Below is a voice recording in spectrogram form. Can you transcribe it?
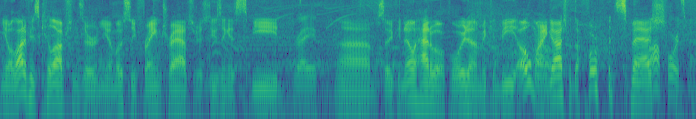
you know, a lot of his kill options are, you know, mostly frame traps or just using his speed. Right. Um, so if you know how to avoid them, it can be, oh my Oh. gosh, with a forward smash. Wow, forward smash,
